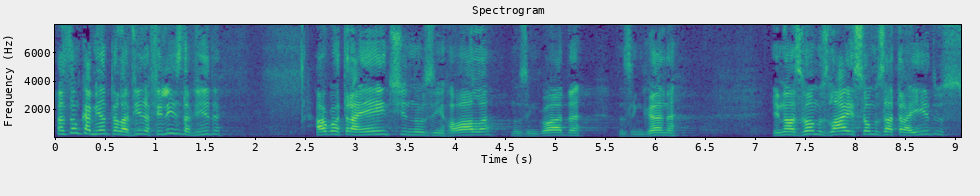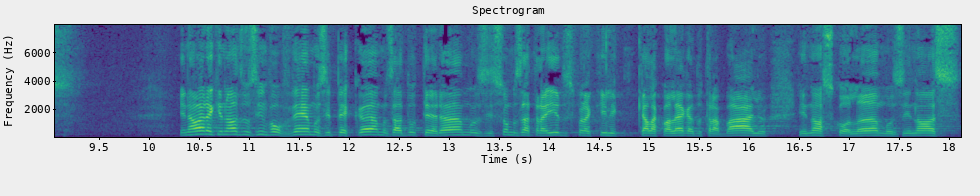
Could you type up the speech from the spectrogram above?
Nós estamos caminhando pela vida, feliz da vida. Algo atraente nos enrola, nos engoda, nos engana. E nós vamos lá e somos atraídos. E na hora que nós nos envolvemos e pecamos, adulteramos e somos atraídos por aquele, aquela colega do trabalho, e nós colamos, e nós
